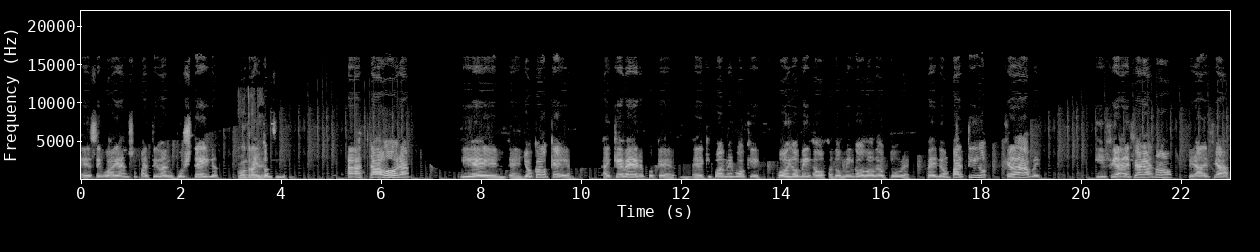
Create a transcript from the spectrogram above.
ese jugarían su partido en Bush Stadium. ¿Contra Entonces, hasta ahora, y yo creo que hay que ver porque el equipo de Milwaukee hoy domingo, domingo 2 de octubre perdió un partido clave y Filadelfia ganó. Filadelfia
